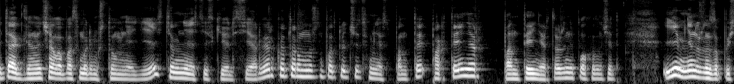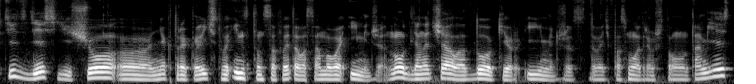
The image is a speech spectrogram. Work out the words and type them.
Итак, для начала посмотрим, что у меня есть. У меня есть SQL сервер, к которому нужно подключиться. У меня есть портейнер. Пантейнер тоже неплохо звучит. И мне нужно запустить здесь еще э, некоторое количество инстансов этого самого имиджа. Ну, для начала docker images. Давайте посмотрим, что он там есть.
